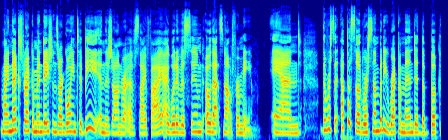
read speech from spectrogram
my next recommendations are going to be in the genre of sci fi, I would have assumed, oh, that's not for me. And there was an episode where somebody recommended the book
